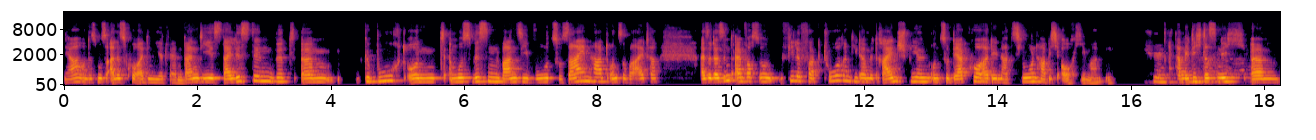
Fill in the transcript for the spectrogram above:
Ja, und das muss alles koordiniert werden. Dann die Stylistin wird ähm, gebucht und muss wissen, wann sie wo zu sein hat und so weiter. Also da sind einfach so viele Faktoren, die da mit reinspielen und zu der Koordination habe ich auch jemanden. Schön. Damit ich das nicht ähm,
